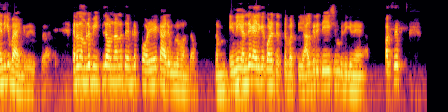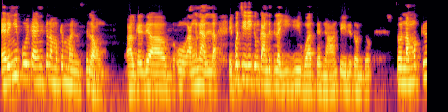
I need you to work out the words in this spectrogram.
എനിക്ക് ഭയങ്കര ഇഷ്ടമാണ്. കാരണം നമ്മുടെ വീട്ടിൽ ഉണ്ടാകുന്ന ടൈമിൽ കുറെ കാര്യങ്ങളും ഉണ്ടാവും. ഇനി എന്റെ കയ്യിലേക്ക് കുറെ തെറ്റപ്പറ്റി ആൾക്കാർ ദേഷ്യം പിടിക്കുന്നത് പക്ഷെ ഇറങ്ങിപ്പോയി കഴിഞ്ഞിട്ട് നമുക്ക് മനസ്സിലാവും. ആൾക്കാർ ഓ അങ്ങനെ അല്ല ഇപ്പൊ ചിരിക്കും കണ്ടിട്ടില്ല. ഈ ഈ വാർത്ത ഞാൻ ചെയ്തിട്ടുണ്ടോ? സോ നമുക്ക്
